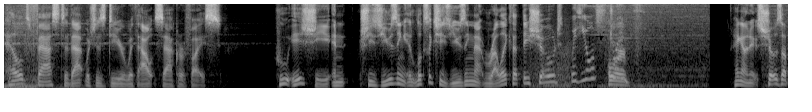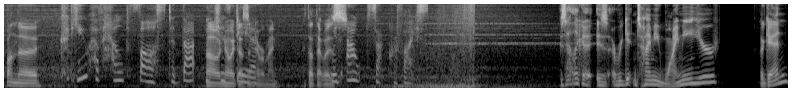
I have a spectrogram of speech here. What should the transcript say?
Held fast to that which is dear without sacrifice. Who is she? And she's using, it looks like she's using that relic that they showed. With your strength. Or, hang on, it shows up on the... Could you have held fast to that which Oh, no, it doesn't. dear Never mind. I thought that was... Without sacrifice. Is that like a, is, are we getting timey-wimey here? Again?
